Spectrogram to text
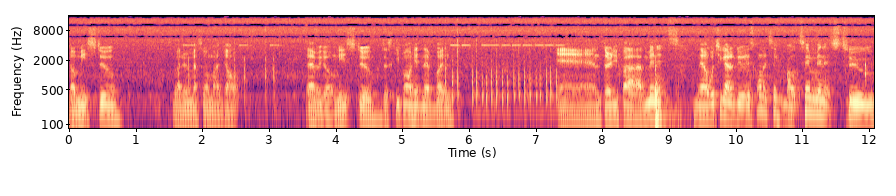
no, meat stew. Ahead and mess with my don't. There we go, meat stew. Just keep on hitting that button. And 35 minutes. Now what you gotta do, it's gonna take about 10 minutes to,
